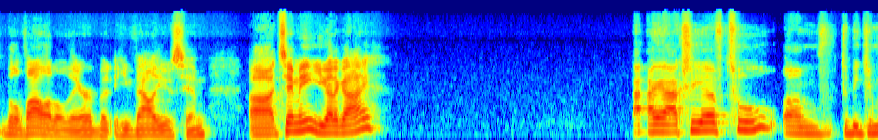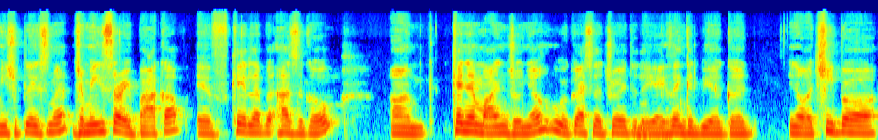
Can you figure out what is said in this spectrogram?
a little volatile there, but he values him. Uh, Timmy, you got a guy? I actually have two um to be Jamee's replacement. Jamee's sorry backup if Caleb has to go. Um Kenyon Martin Jr. who requested a trade today, I think could be a good, you know, a cheaper.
